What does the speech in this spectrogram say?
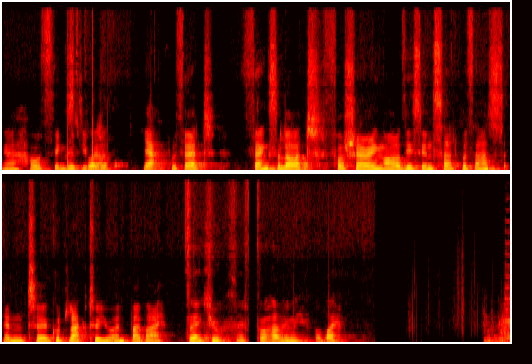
yeah, how things it's develop. Pleasure. Yeah, with that, thanks a lot for sharing all this insight with us and uh, good luck to you and bye bye. Thank you. Thanks for having me. Bye bye.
